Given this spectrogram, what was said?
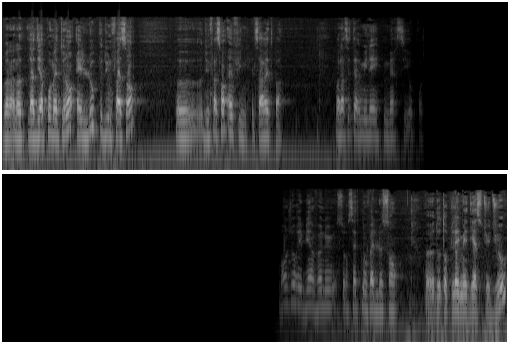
Voilà, la, diapo maintenant, elle loupe d'une façon, euh, d'une façon infinie. Elle ne s'arrête pas. Voilà, c'est terminé. Merci. Au prochain. Bonjour et bienvenue sur cette nouvelle leçon d'Autoplay Media Studio.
